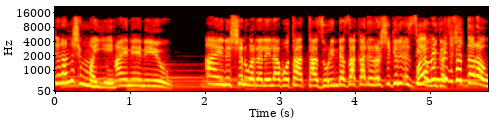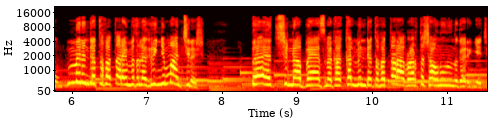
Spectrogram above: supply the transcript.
ደህና ነሽ እማዬ? አይኔን እዩ። አይንሽን ወደ ሌላ ቦታ አታዙሪ። እንደዛ ካደረግሽ ግን እዚህ ነው ምን የተፈጠረው? ምን እንደተፈጠረ የምትነግርኝማ አንቺ ነሽ። በእህትሽና በያዝ መካከል ምን እንደተፈጠረ አብራርተሽ አሁኑኑ ንገሪኝ እጂ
